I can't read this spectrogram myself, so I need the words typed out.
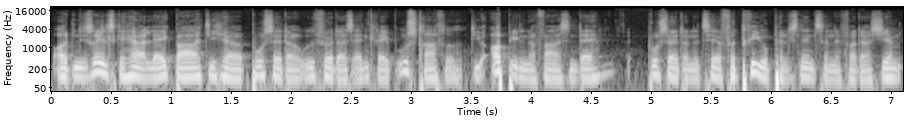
Og den israelske her lader ikke bare de her bosættere udføre deres angreb ustraffet. De opildner faktisk endda bosætterne til at fordrive palæstinenserne fra deres hjem.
